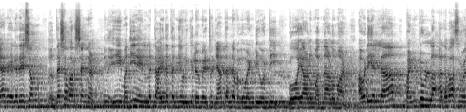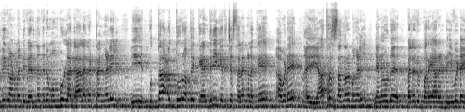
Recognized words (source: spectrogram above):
ഞാൻ ഏകദേശം ദശവർഷങ്ങൾ ഈ മദീനയിൽ നിന്നിട്ട് ആയിരത്തി അഞ്ഞൂറ് കിലോമീറ്റർ ഞാൻ തന്നെ വണ്ടി ഓട്ടി പോയാളും വന്നാളുമാണ്. അവിടെയെല്ലാം പണ്ടുള്ള അഥവാ സൗദി ഗവൺമെന്റ് വരുന്നതിന് മുമ്പുള്ള കാലഘട്ടങ്ങളിൽ ഈ കുത്താത്തുറത്ത് കേന്ദ്രീകരിച്ച സ്ഥലങ്ങളൊക്കെ അവിടെ യാത്ര സന്ദർഭങ്ങളിൽ ഞങ്ങളോട് പലരും പറയാറുണ്ട്. ഇവിടെ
